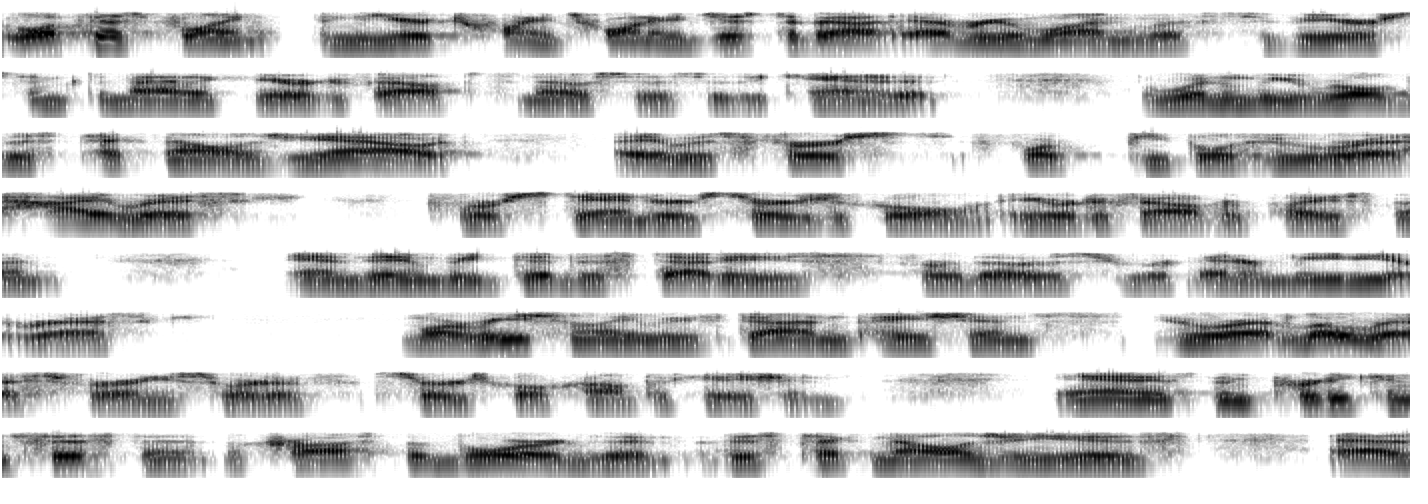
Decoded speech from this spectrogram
Well, at this point in the year 2020, just about everyone with severe symptomatic aortic valve stenosis is a candidate. When we rolled this technology out, it was first for people who were at high risk for standard surgical aortic valve replacement. And then we did the studies for those who at intermediate risk. More recently, we've done patients who are at low risk for any sort of surgical complication. And it's been pretty consistent across the board that this technology is as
